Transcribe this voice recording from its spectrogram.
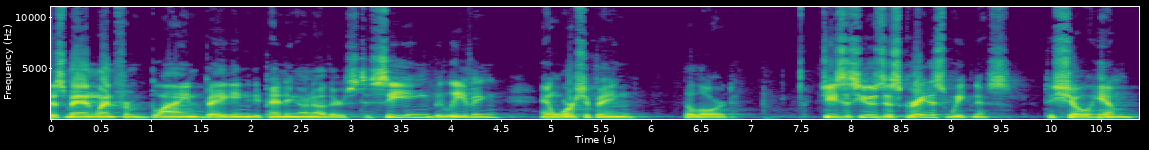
This man went from blind, begging, depending on others, to seeing, believing, and worshiping the Lord. Jesus used his greatest weakness to show him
